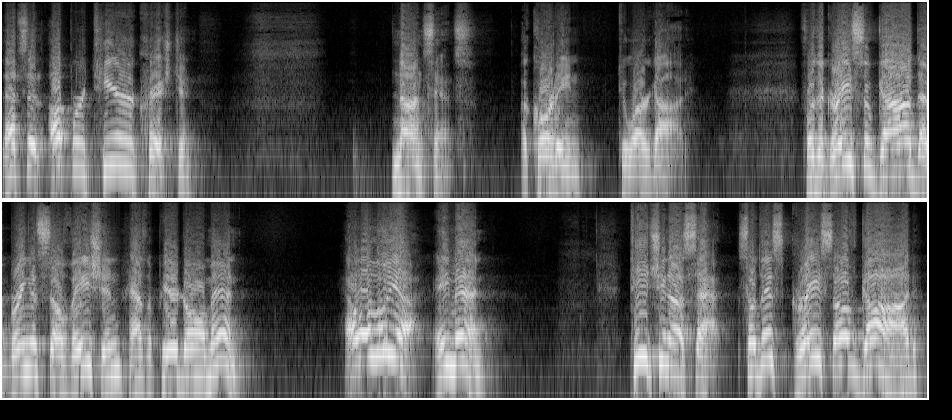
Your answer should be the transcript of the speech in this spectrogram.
That's an upper tier Christian. Nonsense, according to our God. For the grace of God that bringeth salvation hath appeared to all men. Hallelujah. Amen. Teaching us that. So this grace of God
